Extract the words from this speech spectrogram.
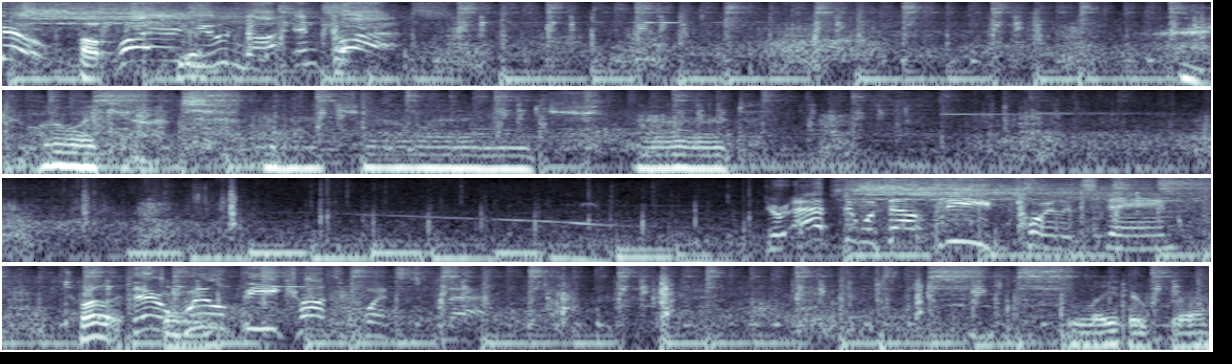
You! Oh, Why are shit. you not in class? Alright, what do I got? Challenge, nerd. You're absent without leave, toilet stain. Toilet There stain. will be consequences for that. Later, bro.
